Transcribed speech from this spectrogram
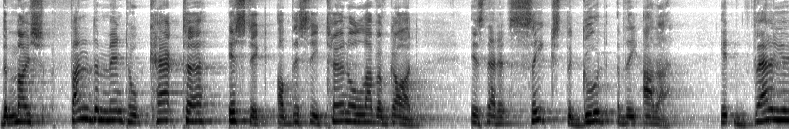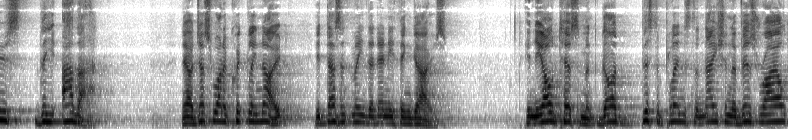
the most fundamental characteristic of this eternal love of God is that it seeks the good of the other it values the other. Now, I just want to quickly note it doesn't mean that anything goes. In the Old Testament, God disciplines the nation of Israel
